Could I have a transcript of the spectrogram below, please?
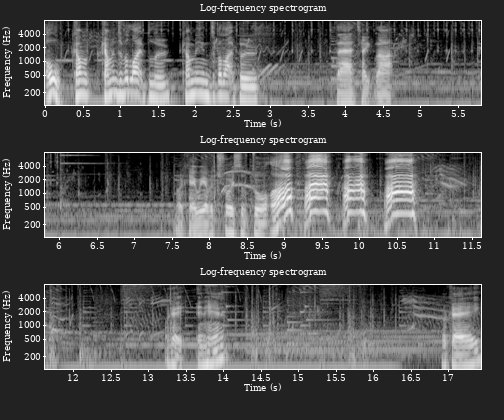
Oh, come come into the light blue. Come into the light blue. There, take that. Okay, we have a choice of door. Ah! Ah! Ah! Ah! Okay, in here. Okay,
